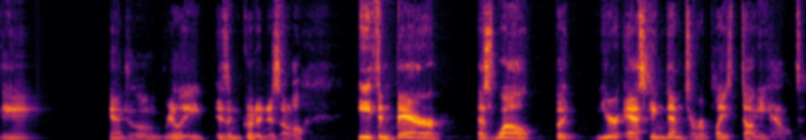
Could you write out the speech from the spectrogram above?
DeAngelo really isn't good in his own. Ethan Bear as well, but you're asking them to replace Dougie Hamilton.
